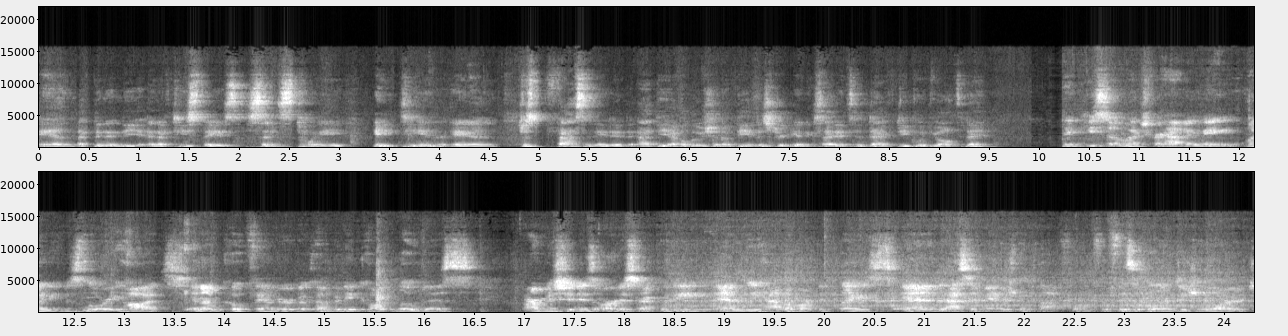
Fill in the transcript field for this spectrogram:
And I've been in the NFT space since 2018 and just fascinated at the evolution of the industry and excited to dive deep with you all today. Thank you so much for having me. My name is Lori Hotz, and I'm co-founder of a company called Lobus. Our mission is artist equity, and we have a marketplace and asset management platform for physical and digital art.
